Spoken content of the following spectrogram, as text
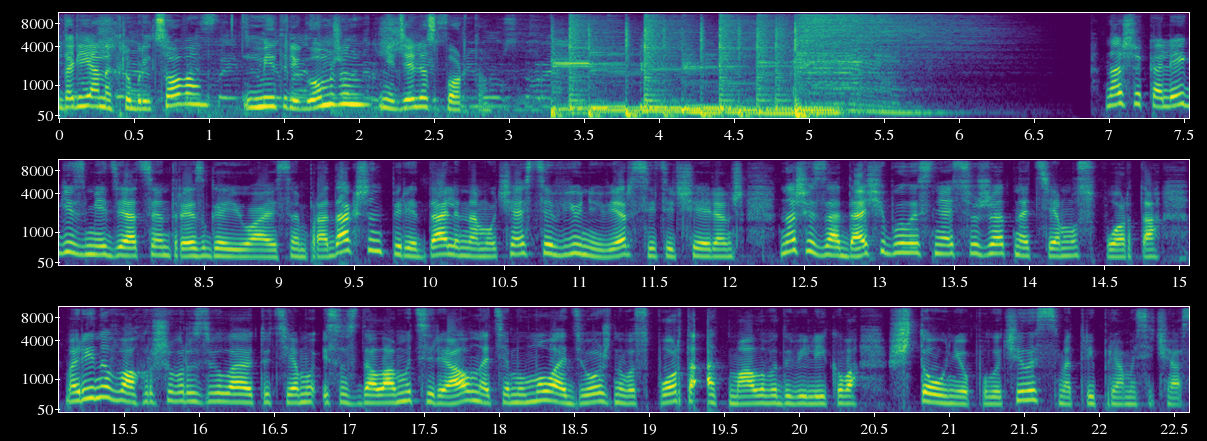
Дарьяна Храбрецова, Дмитрий Гомжин, «Неделя спорта». Наши коллеги из медиацентра СГЮ ISM Production передали нам участие в University Challenge. Нашей задачей было снять сюжет на тему спорта. Марина Вахрушева развела эту тему и создала материал на тему молодежного спорта от малого до великого. Что у нее получилось, смотри прямо сейчас.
